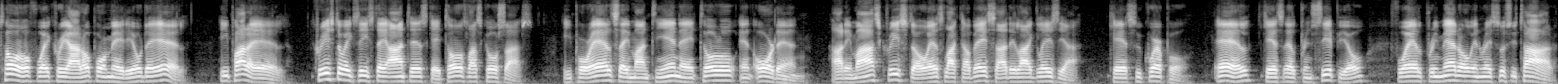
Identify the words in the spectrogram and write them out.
Todo fue creado por medio de él y para él. Cristo existe antes que todas las cosas, y por Él se mantiene todo en orden. Además, Cristo es la cabeza de la iglesia, que es su cuerpo. Él, que es el principio, fue el primero en resucitar,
